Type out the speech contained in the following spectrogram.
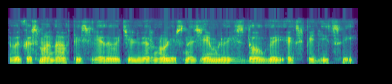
Вы космонавт-исследователь, вернулись на Землю из долгой экспедиции.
